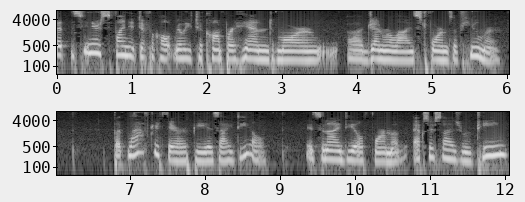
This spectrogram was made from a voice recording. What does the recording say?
That seniors find it difficult really to comprehend more uh, generalized forms of humor. But laughter therapy is ideal. It's an ideal form of exercise routine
